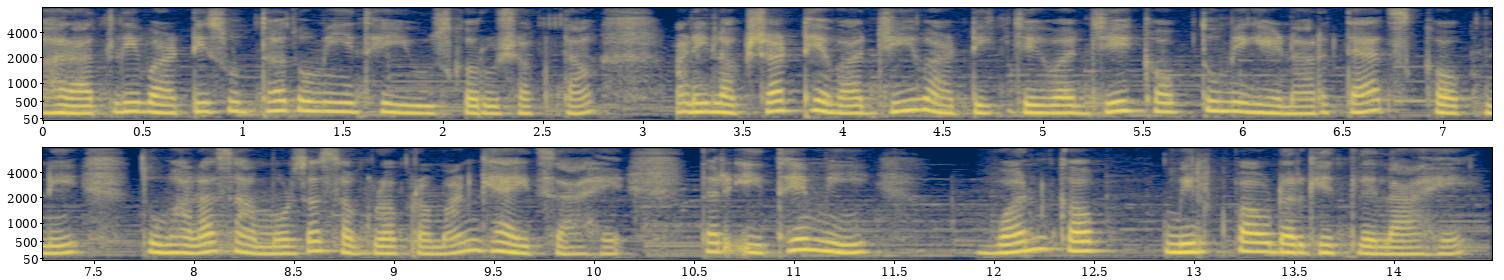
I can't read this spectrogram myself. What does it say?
घरातली वाटीसुद्धा तुम्ही इथे यूज करू शकता. आणि लक्षात ठेवा जी वाटी जेव्हा जे कप तुम्ही घेणार त्याच कपने तुम्हाला समोरचं सगळं प्रमाण घ्यायचं आहे. तर इथे मी वन कप मिल्क पावडर घेतलेला आहे.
